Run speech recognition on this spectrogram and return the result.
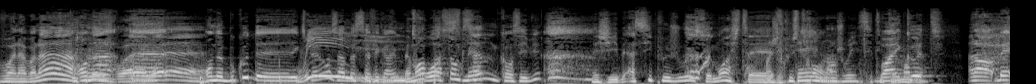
Voilà, voilà. On a, Voilà, euh, voilà. on a beaucoup de- d'expérience, Oui. hein, parce que ça fait quand même Mais moi, trois semaines qu'on s'est vu. J'ai assez peu joué ce mois, c'était frustrant. tellement joué, Bon, écoute. Alors, ben,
